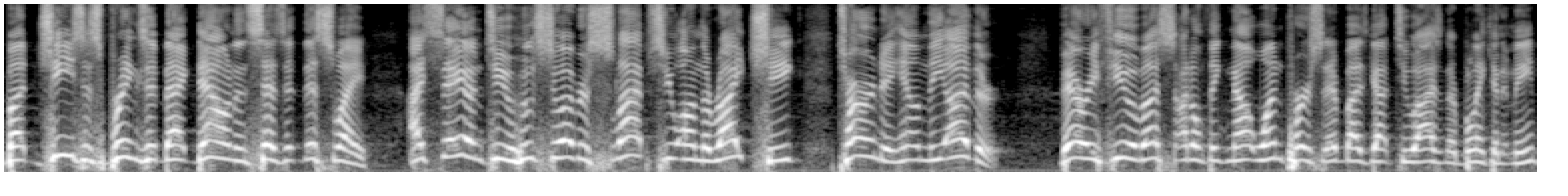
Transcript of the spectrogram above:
But Jesus brings it back down and says it this way I say unto you, whosoever slaps you on the right cheek, turn to him the other. Very few of us, I don't think not one person, everybody's got two eyes and they're blinking at me.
